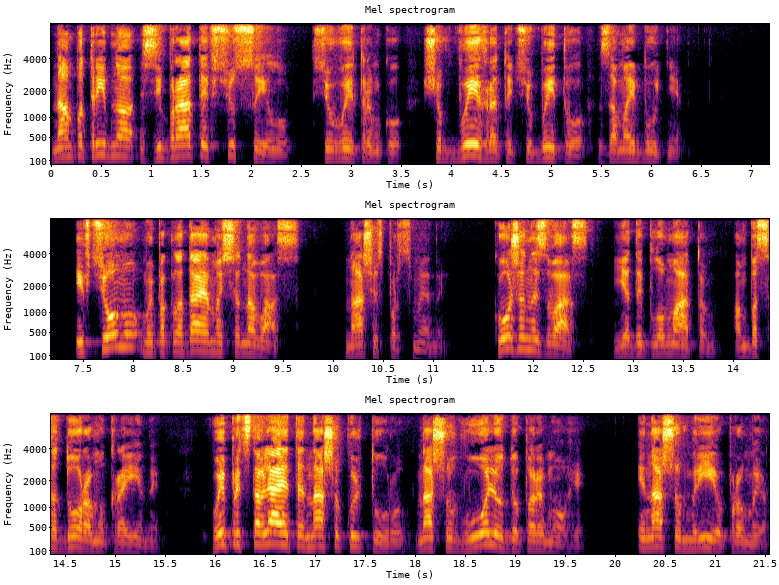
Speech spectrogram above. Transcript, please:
Нам потрібно зібрати всю силу, всю витримку, щоб виграти цю битву за майбутнє. І в цьому ми покладаємося на вас, наші спортсмени. Кожен із вас є дипломатом, амбасадором України. Ви представляєте нашу культуру, нашу волю до перемоги і нашу мрію про мир.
